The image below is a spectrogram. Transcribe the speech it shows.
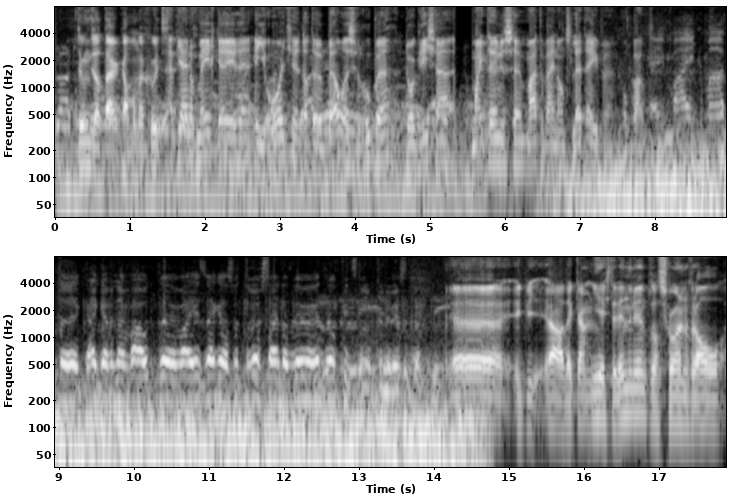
ja, toen zat het eigenlijk allemaal nog goed. Heb jij nog meegekregen in je oortje dat er bel is geroepen door Grisha? Mike Teunissen, Maarten Wijnands, let even op Wout. Okay, Mike, Maarten, kijk even naar Wout. Uh, waar je zegt als we terug zijn dat we met de fiets terug kunnen wisselen. Uh, ik, ja, dat kan ik me niet echt herinneren. Het was gewoon vooral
